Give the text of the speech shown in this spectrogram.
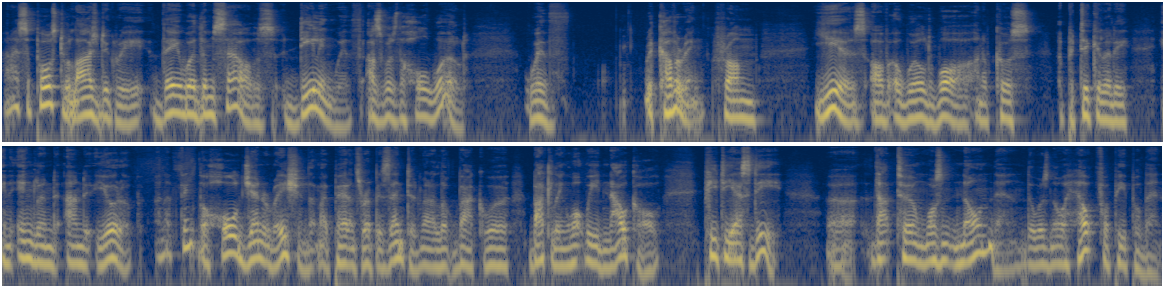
and I suppose to a large degree they were themselves dealing with, as was the whole world, with recovering from years of a world war, and of course, particularly in England and Europe. And I think the whole generation that my parents represented, when I look back, were battling what we now call PTSD, uh, that term wasn't known then. There was no help for people then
